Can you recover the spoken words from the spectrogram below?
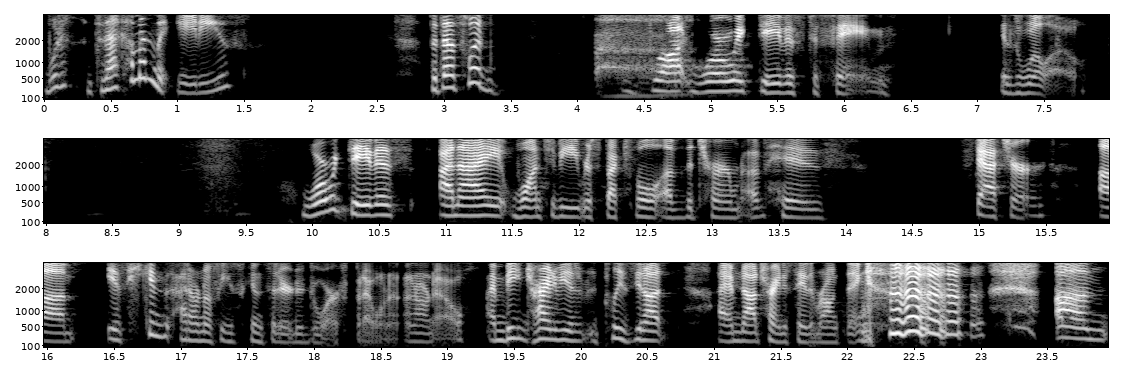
what is did that come in the 80s? But that's what brought Warwick Davis to fame is Willow. Warwick Davis, and I want to be respectful of the term of his stature. Um, is he? can I don't know if he's considered a dwarf, but I want to. I don't know. I'm being trying to be. Please do not. I am not trying to say the wrong thing. um,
